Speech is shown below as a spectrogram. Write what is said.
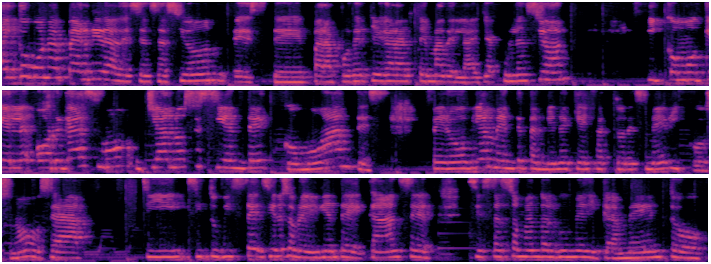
Hay como una pérdida de sensación este, para poder llegar al tema de la eyaculación y como que el orgasmo ya no se siente como antes, pero obviamente también aquí hay factores médicos, ¿no? O sea, si, si tuviste, si eres sobreviviente de cáncer, si estás tomando algún medicamento.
